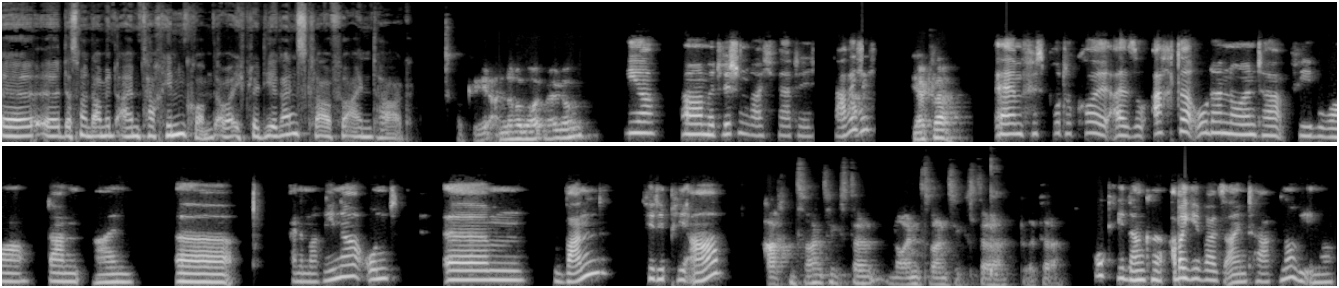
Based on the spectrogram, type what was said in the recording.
äh, äh, dass man da mit einem Tag hinkommt. Aber ich plädiere ganz klar für einen Tag. Okay, andere Wortmeldungen? Ja, äh, mit Wischen war ich fertig. Darf ich? Ja, klar. Ähm, fürs Protokoll, also 8. oder 9. Februar dann ein, äh, eine Marina und ähm, wann TDPA? 28., 29., 3. Okay, danke. Aber jeweils einen Tag, ne, wie immer.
